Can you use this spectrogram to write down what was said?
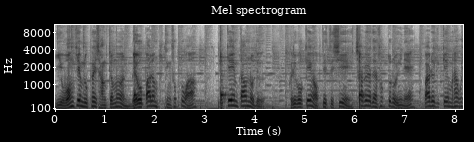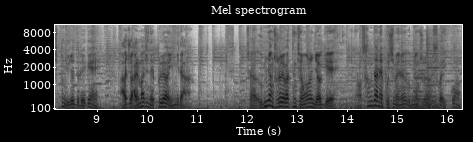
이 원게임 루프의 장점은 매우 빠른 부팅 속도와 이 게임 다운로드 그리고 게임 업데이트 시 차별화된 속도로 인해 빠르게 게임을 하고 싶은 유저들에게 아주 알맞은 애플레어입니다. 자, 음량 조절 같은 경우는 여기에 어, 상단에 보시면은 음량 조절할 수가 있고.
